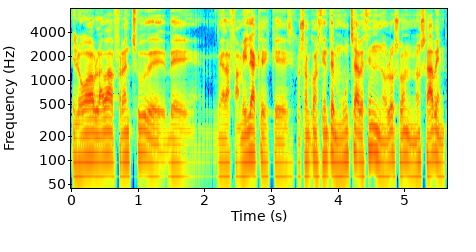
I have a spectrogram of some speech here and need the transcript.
Y luego hablaba Franchu de, de, de la familia que, que, son conscientes, muchas veces no lo son, no saben.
